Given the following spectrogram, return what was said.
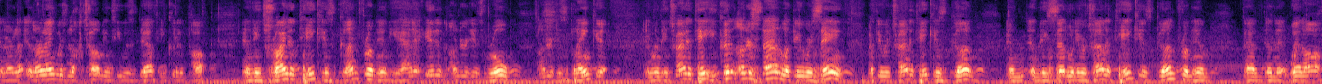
In our, in our language, Nakcha means he was deaf, he couldn't talk. And they tried to take his gun from him. He had it hidden under his robe, under his blanket. And when they tried to take, he couldn't understand what they were saying, but they were trying to take his gun. And, and they said when they were trying to take his gun from him, that then it went off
